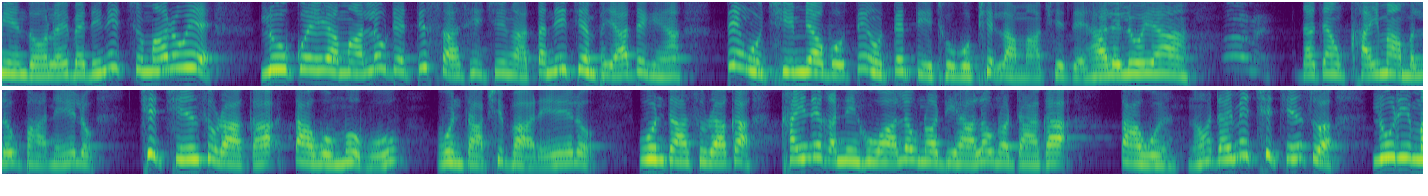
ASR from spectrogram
မြင်တော့လဲပဲဒီနေ့ကျမတို့ရဲ့လူကွေရမှာလှုပ်တဲ့တစ္ဆာရှိခြင်းကတနေ့ကျင့်ဘုရားတခင်ကတင့်ကိုချီးမြှောက်ဖို့တင့်ကိုတက်တည်ထိုးဖို့ဖြစ်လာမှာဖြစ်တယ်ဟာလေလုယာအာမင်ဒါကြောင့်ခိုင်းမှမလုပ်ပါနဲ့လို့ချစ်ချင်းဆိုတာကတာဝန်မဟုတ်ဘူးဝန်တာဖြစ်ပါတယ်လို့ဝန်တာဆိုတာကခိုင်းတဲ့ကနေဟိုဟာလုံတော့ဒီဟာလုံတော့ဒါက တာဝန်နော်ဒါပေမဲ့ချစ်ချင်းဆိုတာလူတွေမ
